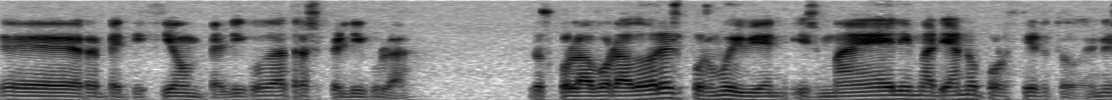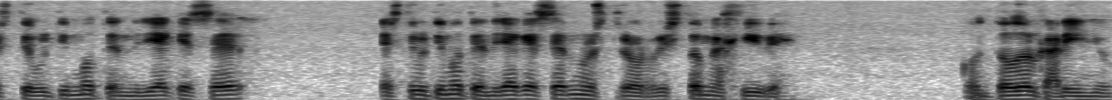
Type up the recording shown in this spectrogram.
eh, repetición, película tras película. Los colaboradores, pues muy bien. Ismael y Mariano, por cierto. En este último tendría que ser. Este último tendría que ser nuestro Risto Mejide. Con todo el cariño.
